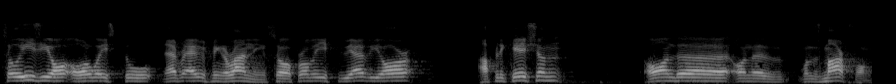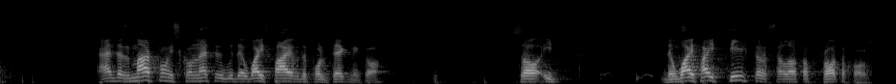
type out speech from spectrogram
so easy always to have everything running. So probably if you have your application on the on a on a smartphone, and the smartphone is connected with the Wi-Fi of the Politecnico. So it, the Wi-Fi filters a lot of protocols.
